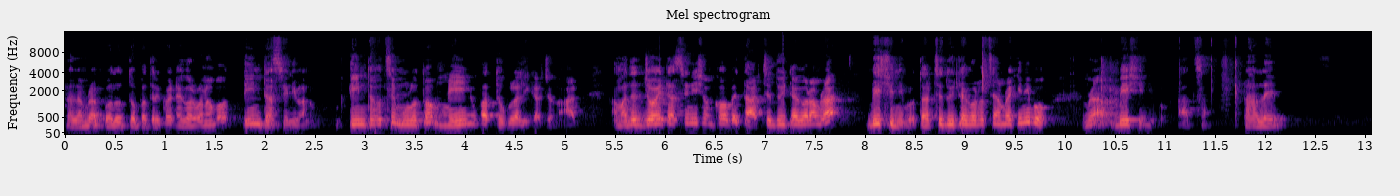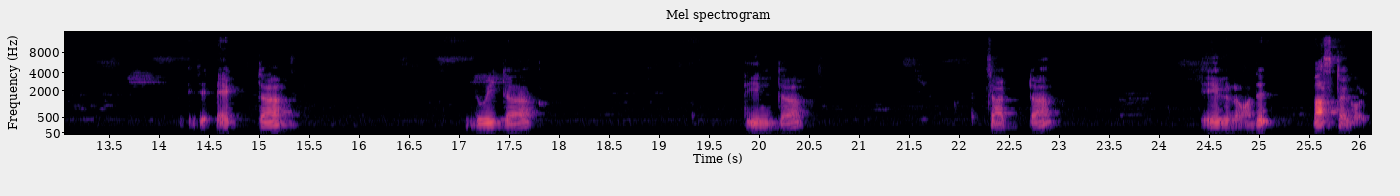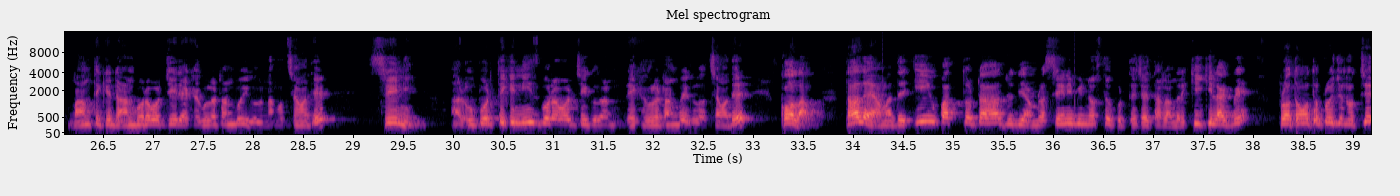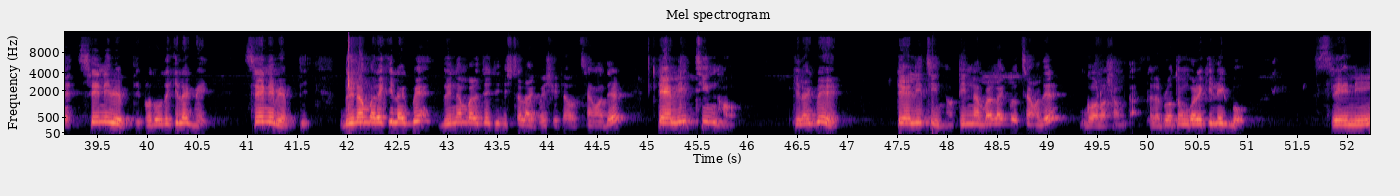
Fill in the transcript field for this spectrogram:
তাহলে আমরা কয়টা ঘর বানাবো? তিনটা শ্রেণি বানাবো। তিনটা হচ্ছে মূলত মেইন উপাত্তগুলো লেখার জন্য। আর আমাদের জয়টা শ্রেণি সংখ্যা হবে, তার চেয়ে দুইটা ঘর আমরা বেশি নিব। তার চেয়ে দুইটা ঘর হচ্ছে আমরা কি নিব? আমরা বেশি নিব। আচ্ছা তাহলে যে একটা, দুইটা, তিনটা, চারটা এই হলো আমাদের পাঁচটা ঘর। বাম থেকে ডান বরাবর যে রেখাগুলো টানবো এগুলো নাম হচ্ছে আমাদের শ্রেণি। আর উপর থেকে নিচ বরাবর যেগুলো রেখাগুলো টানবো, এগুলো হচ্ছে আমাদের কলাম। তাহলে আমাদের এই উপাত্তটা যদি আমরা শ্রেণি বিন্যস্ত করতে চাই, তাহলে আমাদের কি কি লাগবে? প্রথমত প্রয়োজন হচ্ছে শ্রেণি ব্যক্তি প্রথমত কি লাগবে? শ্রেণি ব্যক্তি দুই নম্বরে কি লাগবে? দুই নম্বরে যে জিনিসটা লাগবে সেটা হচ্ছে আমাদের ট্যালি চিহ্ন কি লাগবে? ট্যালি চিহ্ন তিন নাম্বার লাগবে হচ্ছে আমাদের গণসংখ্যা। তাহলে প্রথম করে কি লিখব? শ্রেণি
